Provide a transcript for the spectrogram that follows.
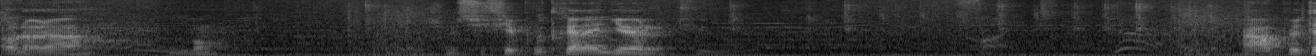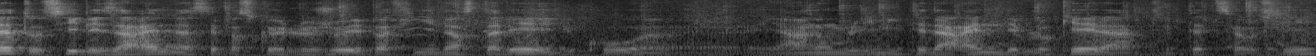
Oh là là, bon. Je me suis fait poutrer la gueule. Alors peut-être aussi les arènes, là, c'est parce que le jeu est pas fini d'installer, et du coup, euh, il y a un nombre limité d'arènes débloquées, là, peut-être ça aussi.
